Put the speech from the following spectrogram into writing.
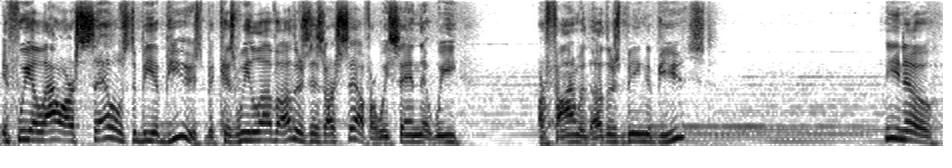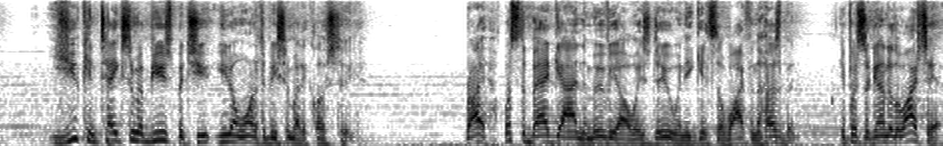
if we allow ourselves to be abused because we love others as ourselves. Are we saying that we are fine with others being abused? You know, you can take some abuse, but you, you don't want it to be somebody close to you. Right? What's the bad guy in the movie always do when he gets the wife and the husband? He puts the gun to the wife's head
